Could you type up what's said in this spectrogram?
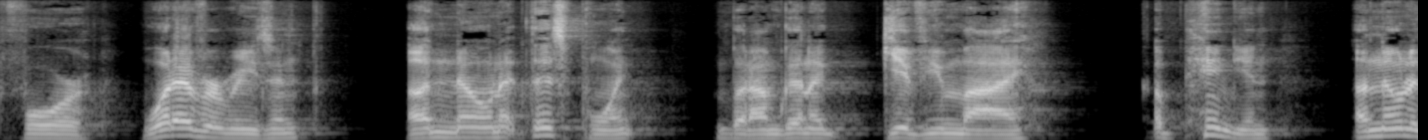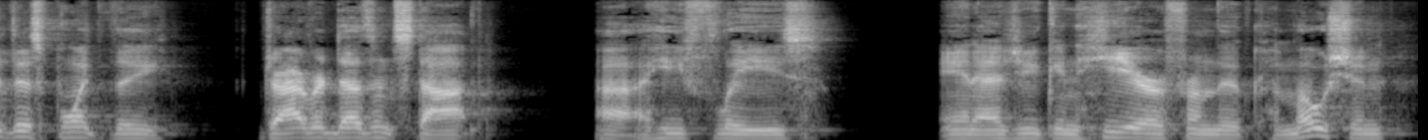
for whatever reason, unknown at this point, but I'm going to give you my opinion. Unknown at this point, the driver doesn't stop. Uh, he flees. And as you can hear from the commotion,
